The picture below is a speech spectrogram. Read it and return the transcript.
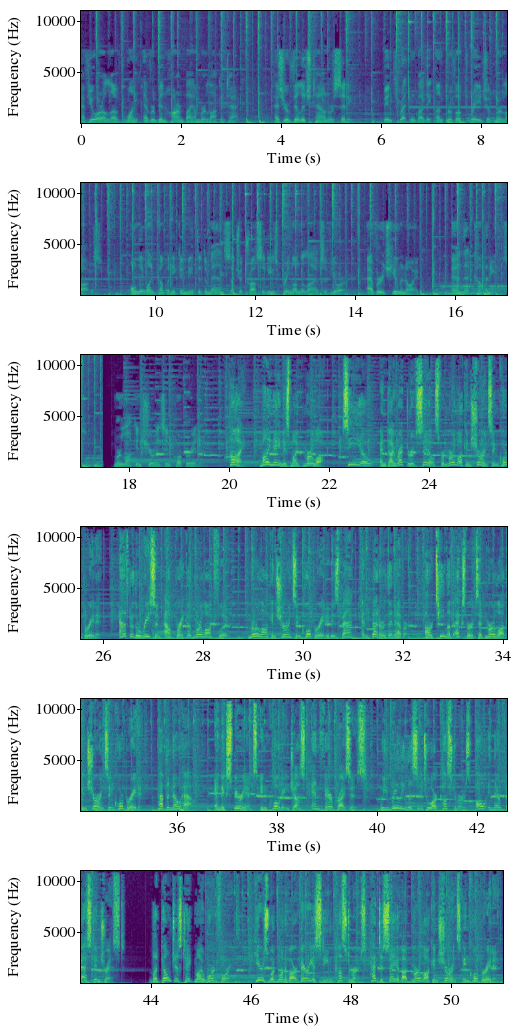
Have you or a loved one ever been harmed by a Murloc attack? Has your village, town, or city been threatened by the unprovoked rage of Murlocs? Only one company can meet the demands such atrocities bring on the lives of your average humanoid. And that company is Murloc Insurance Incorporated. Hi, my name is Mike Murloc, CEO and Director of Sales for Murloc Insurance Incorporated. After the recent outbreak of Murloc flu, Murloc Insurance Incorporated is back and better than ever. Our team of experts at Murloc Insurance Incorporated have the know-how and experience in quoting just and fair prices. We really listen to our customers all in their best interest. But don't just take my word for it. Here's what one of our very esteemed customers had to say about Murloc Insurance Incorporated.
